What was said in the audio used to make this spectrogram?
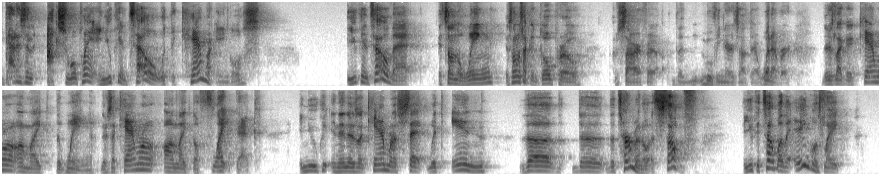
that is an actual plane, and you can tell with the camera angles. You can tell that it's on the wing. It's almost like a GoPro. I'm sorry for the movie nerds out there. Whatever. There's like a camera on like the wing. There's a camera on like the flight deck, and you and then there's a camera set within the the the terminal itself. And you can tell by the angles, like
